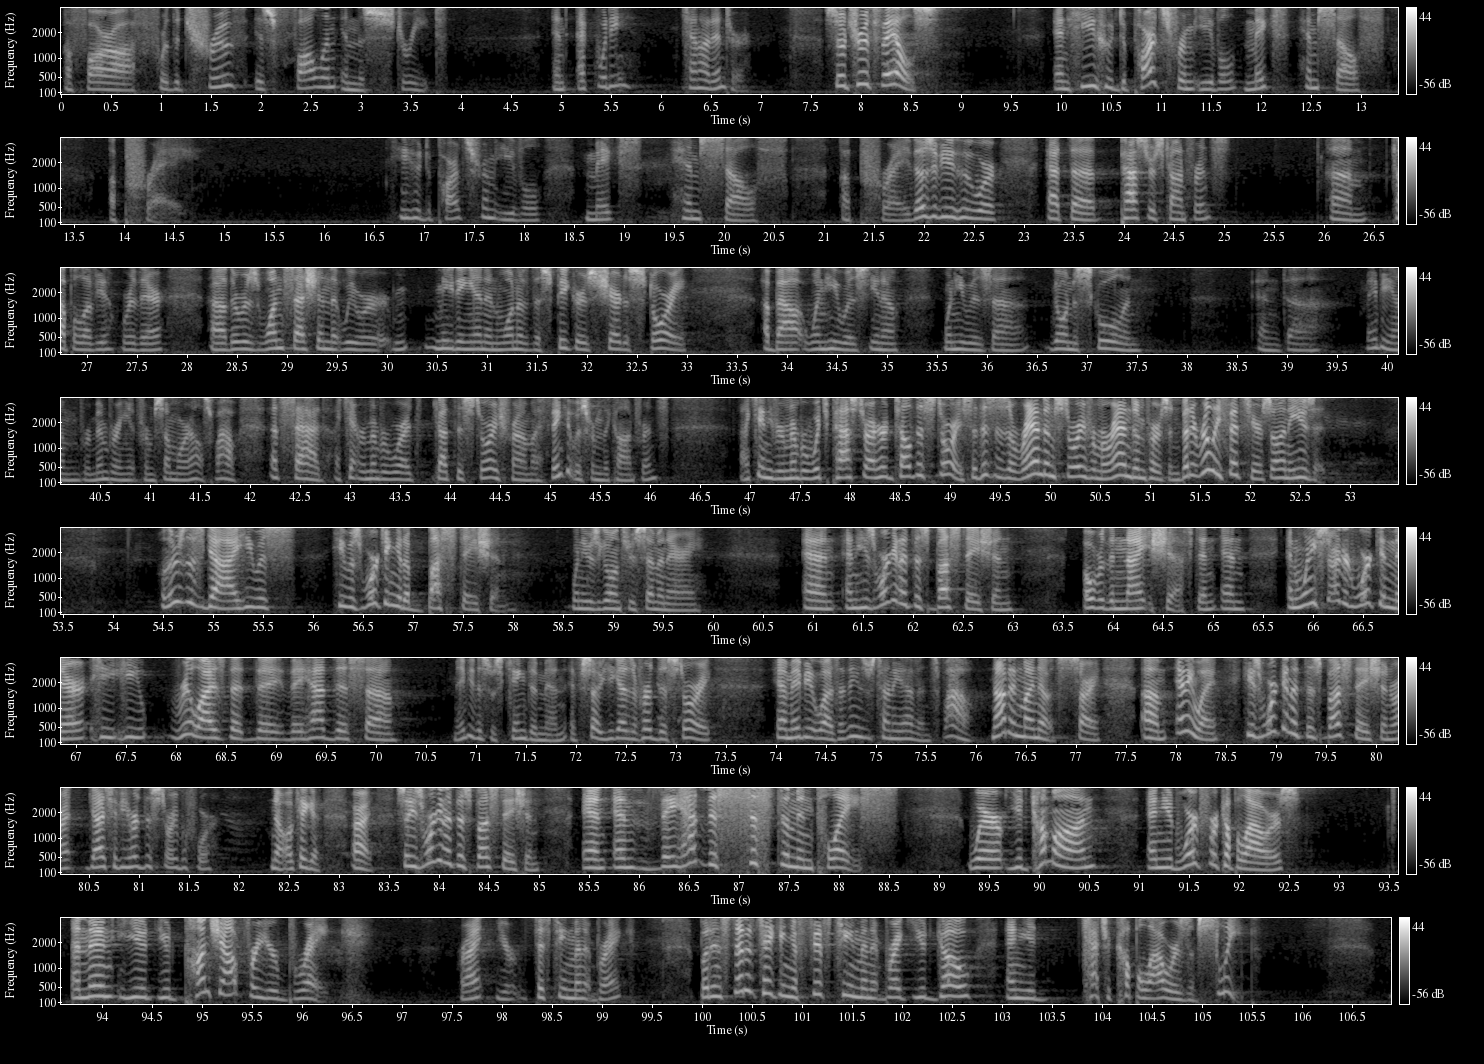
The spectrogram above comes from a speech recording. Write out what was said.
afar off. For the truth is fallen in the street, and equity cannot enter. So truth fails, and he who departs from evil makes himself a prey. He who departs from evil makes himself a prey. Those of you who were at the pastor's conference, um, a couple of you were there. Uh, there was one session that we were m- meeting in, and one of the speakers shared a story about when he was, you know, when he was uh, going to school, and and uh, maybe I'm remembering it from somewhere else. Wow, that's sad. I can't remember where I got this story from. I think it was from the conference. I can't even remember which pastor I heard tell this story. So this is a random story from a random person, but it really fits here, so I'm going to use it. Well, there's this guy, he was, he was working at a bus station when he was going through seminary. And, and he's working at this bus station over the night shift. And, and, and when he started working there, he, he realized that they, they had this, uh, maybe this was Kingdom Men. If so, you guys have heard this story. Yeah, maybe it was. I think this was Tony Evans. Wow. Not in my notes. Sorry. Um, anyway, he's working at this bus station, right? Guys, have you heard this story before? No, okay, good. All right. So he's working at this bus station, and, and they had this system in place where you'd come on and you'd work for a couple hours, and then you'd, you'd punch out for your break, right? Your 15 minute break. But instead of taking a 15 minute break, you'd go and you'd catch a couple hours of sleep.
